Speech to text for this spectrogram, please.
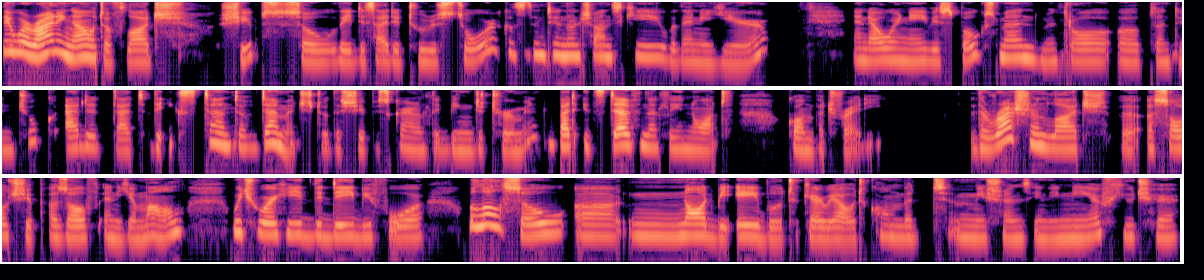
they were running out of large ships, so they decided to restore Konstantin Olshansky within a year. And our Navy spokesman, Dmytro uh, Pletenchuk, added that the extent of damage to the ship is currently being determined, but it's definitely not combat ready. The Russian large uh, assault ship Azov and Yamal, which were hit the day before, will also uh, not be able to carry out combat missions in the near future,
